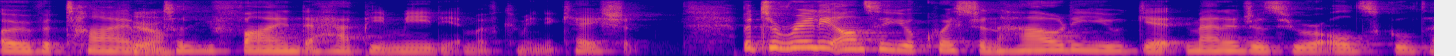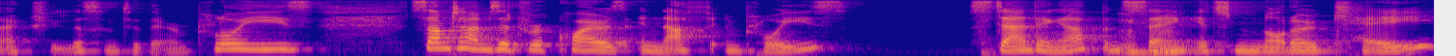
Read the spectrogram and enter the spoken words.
over time yeah. until you find a happy medium of communication. But to really answer your question, how do you get managers who are old school to actually listen to their employees? Sometimes it requires enough employees standing up and mm-hmm. saying it's not okay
